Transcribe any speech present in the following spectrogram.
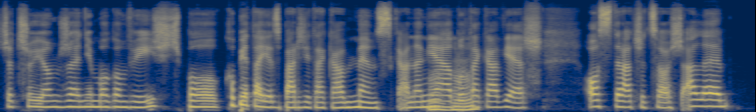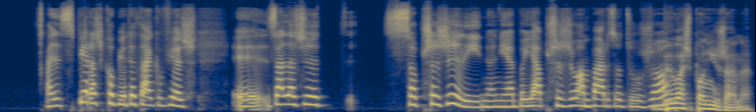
że czują, że nie mogą wyjść, bo kobieta jest bardziej taka męska, no nie, Mhm. albo taka, wiesz, ostra czy coś, ale ale wspierać kobietę tak, wiesz, y, zależy co przeżyli, no nie, bo ja przeżyłam bardzo dużo. Byłaś poniżana.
